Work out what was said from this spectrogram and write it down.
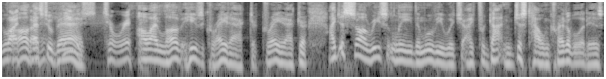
well, But- oh, but that's too bad. He was terrific. Oh, I love. He's a great actor. Great actor. I just saw recently the movie, which I've forgotten just how incredible it is.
